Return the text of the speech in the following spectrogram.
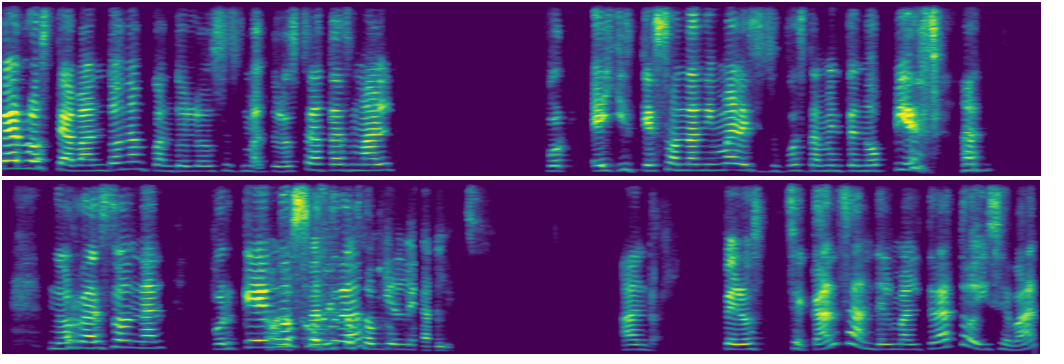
perros te abandonan cuando los, los tratas mal, por, y que son animales y supuestamente no piensan, no razonan, ¿por qué no, nosotras? Los perritos son bien leales. Anda, pero se cansan del maltrato y se van.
